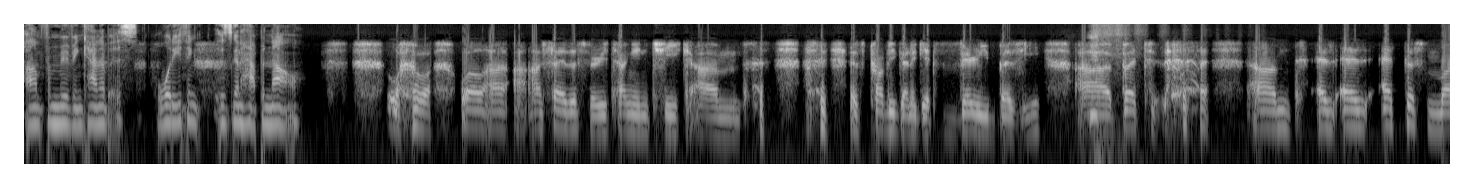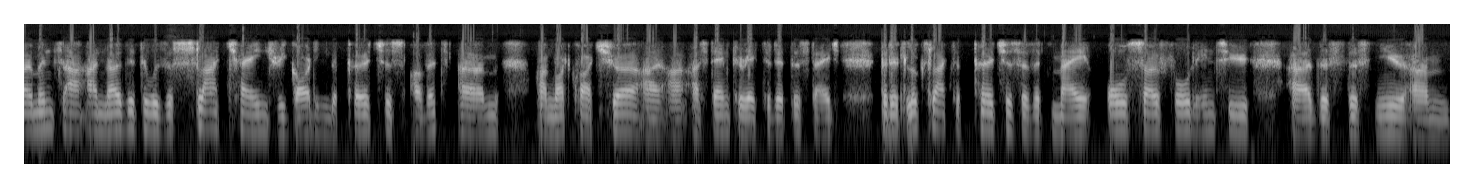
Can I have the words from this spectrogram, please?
um, from moving cannabis. What do you think is going to happen now? Well, well, I, I say this very tongue in cheek. Um, it's probably going to get very busy, uh, but um, as, as at this moment, I, I, know that there was a slight change regarding the purchase of it. Um, I'm not quite sure. I, I, I, stand corrected at this stage, but it looks like the purchase of it may also fall into uh, this this new um,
